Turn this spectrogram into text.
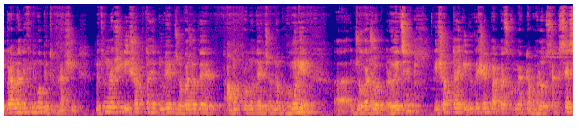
এবার আমরা দেখে নেব মিথুন রাশি। মিথুন রাশির এই সপ্তাহে দূরের যোগাযোগের আমোদ প্রমোদের জন্য ভ্রমণের যোগাযোগ রয়েছে। এই সপ্তাহে এডুকেশন পারপাস খুব একটা ভালো সাকসেস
